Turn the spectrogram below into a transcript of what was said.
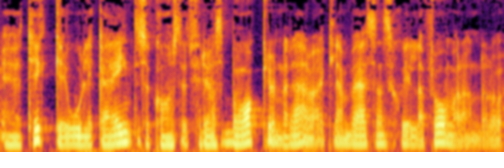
Eh, tycker olika är inte så konstigt för deras bakgrunder är verkligen väsensskilda från varandra. Då.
